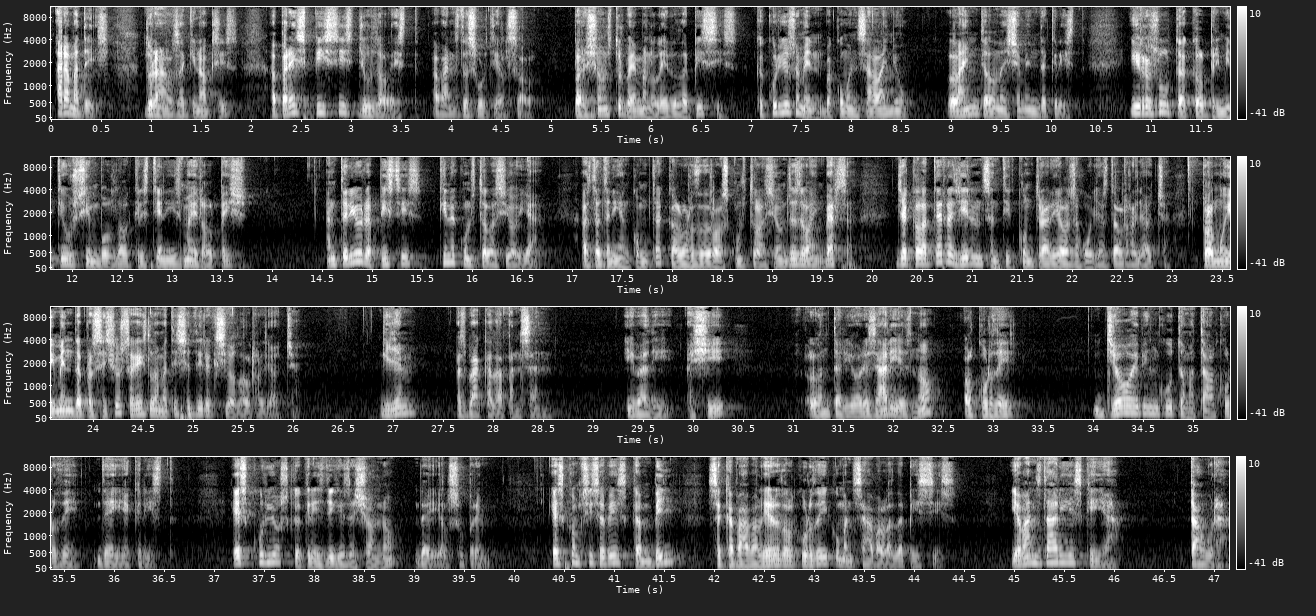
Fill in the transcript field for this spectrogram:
Ara mateix, durant els equinoxis, apareix Piscis just a l'est, abans de sortir el sol. Per això ens trobem en l'era de Piscis, que curiosament va començar l'any 1, l'any del naixement de Crist, i resulta que el primitiu símbol del cristianisme era el peix. Anterior a Piscis, quina constel·lació hi ha? Has de tenir en compte que l'ordre de les constel·lacions és a la inversa, ja que la Terra gira en sentit contrari a les agulles del rellotge, però el moviment de precisió segueix la mateixa direcció del rellotge. Guillem es va quedar pensant i va dir, així, l'anterior és Àries, no? El corder. Jo he vingut a matar el corder, deia Crist. És curiós que Crist digués això, no? deia el Suprem. És com si sabés que amb ell s'acabava l'era del corder i començava la de Piscis. I abans d'Àries què hi ha? Taura.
